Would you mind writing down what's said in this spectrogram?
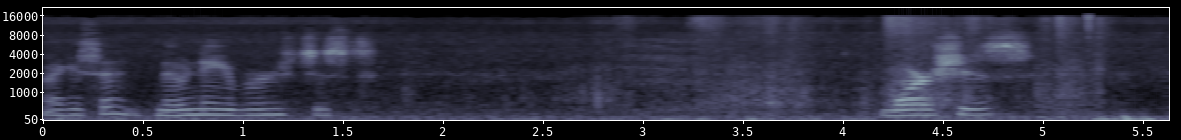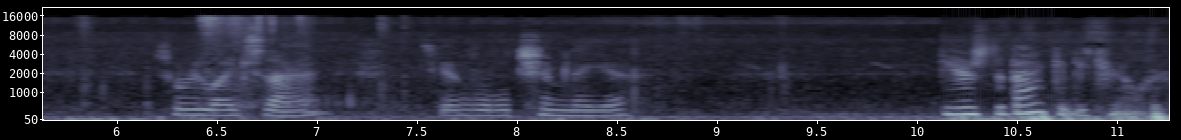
like I said, no neighbors, just marshes. So he likes that. He's got a little chimney. Here's the back of the trailer.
